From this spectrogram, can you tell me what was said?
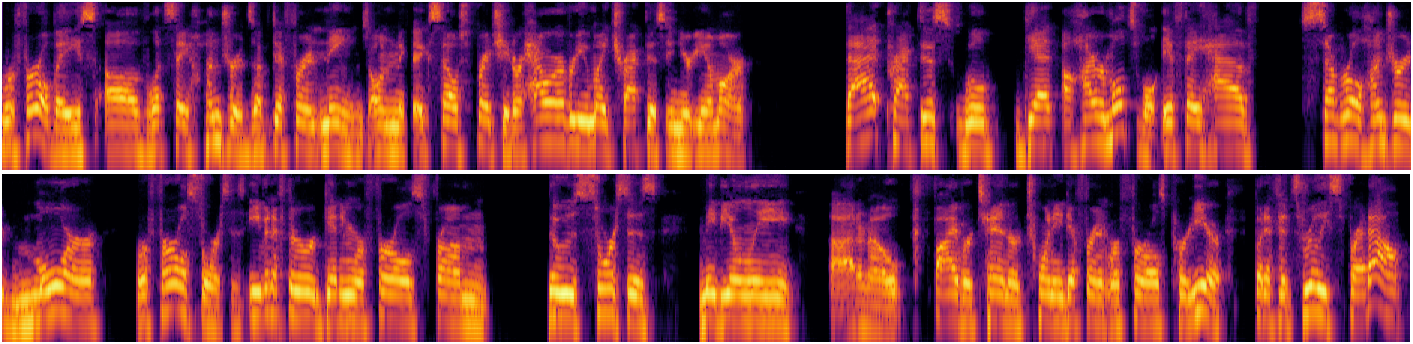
referral base of, let's say, hundreds of different names on an Excel spreadsheet or however you might track this in your EMR? That practice will get a higher multiple if they have several hundred more referral sources, even if they're getting referrals from those sources, maybe only, uh, I don't know, five or 10 or 20 different referrals per year. But if it's really spread out,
